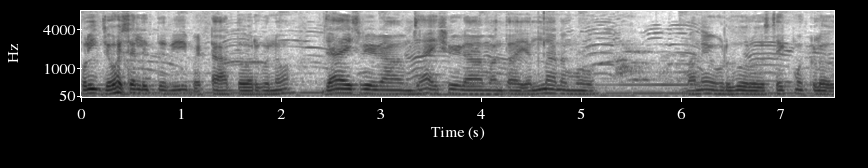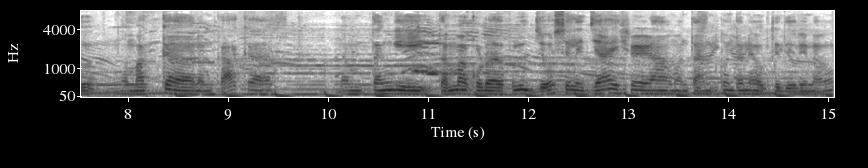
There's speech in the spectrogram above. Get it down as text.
ಫುಲ್ ಜೋಶಲ್ಲಿದ್ದು ರೀ ಬೆಟ್ಟ ಹತ್ತೋವರೆಗೂ ಜೈ ಶ್ರೀರಾಮ್ ಜೈ ಶ್ರೀರಾಮ್ ಅಂತ ಎಲ್ಲ ನಮ್ಮ ಮನೆ ಹುಡುಗರು, ಚಿಕ್ಕ ಮಕ್ಕಳು, ನಮ್ಮ ಅಕ್ಕ, ನಮ್ಮ ಕಾಕ ನಮ್ಮ ತಂಗಿ ತಮ್ಮ ಕೂಡ ಫುಲ್ ಜೋಶಲ್ಲಿ ಜೈ ಶ್ರೀರಾಮ್ ಅಂತ ಅನ್ಕೊಂತಾನೆ ಹೋಗ್ತಿದ್ದೀವಿ ನಾವು.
